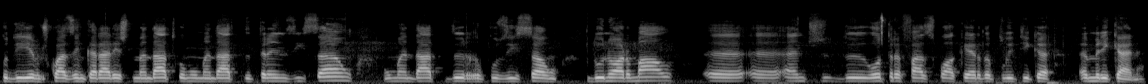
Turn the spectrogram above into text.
podíamos quase encarar este mandato como um mandato de transição, um mandato de reposição do normal, antes de outra fase qualquer da política americana.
